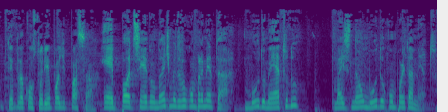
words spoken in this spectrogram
o tempo da consultoria pode passar. É, pode ser redundante, mas eu vou complementar. Muda o método, mas não muda o comportamento.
